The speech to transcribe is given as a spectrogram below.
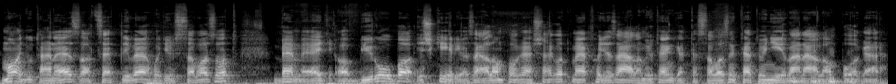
Majd utána ezzel a cetlivel, hogy ő szavazott, bemegy a büróba, és kéri az állampolgárságot, mert hogy az állam őt engedte szavazni, tehát ő nyilván állampolgár.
